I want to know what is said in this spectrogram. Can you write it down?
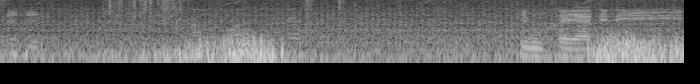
สิทิมขยะดีๆ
